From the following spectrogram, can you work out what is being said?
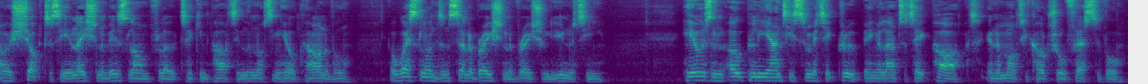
I was shocked to see a Nation of Islam float taking part in the Notting Hill Carnival, a West London celebration of racial unity. Here was an openly anti Semitic group being allowed to take part in a multicultural festival.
